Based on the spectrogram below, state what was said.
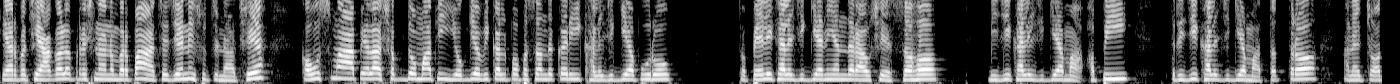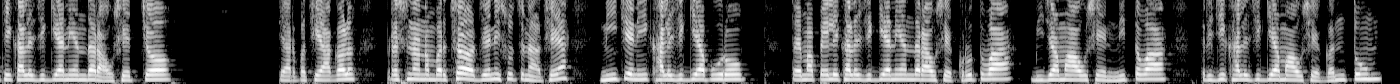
ત્યાર પછી આગળ પ્રશ્ન નંબર પાંચ, જેની સૂચના છે, કૌંસમાં આપેલા શબ્દોમાંથી યોગ્ય વિકલ્પ પસંદ કરી ખાલી જગ્યા પૂરો. તો પહેલી ખાલી જગ્યાની અંદર આવશે સહ. બીજી ખાલી જગ્યામાં અપી, ત્રીજી ખાલી જગ્યામાં તત્ર અને ચોથી ખાલી જગ્યાની અંદર આવશે ચ. ત્યાર પછી આગળ પ્રશ્ન નંબર છ, જેની સૂચના છે, નીચેની ખાલી જગ્યા પૂરો. તો એમાં પહેલી ખાલી જગ્યાની અંદર આવશે કૃતવા, બીજામાં આવશે નિતવા, ત્રીજી ખાલી જગ્યામાં આવશે ગંતુમ,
